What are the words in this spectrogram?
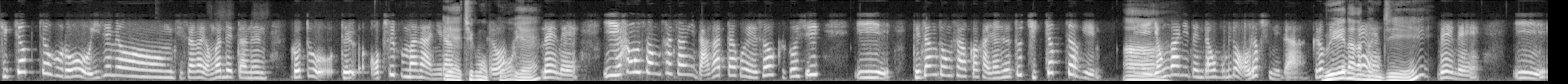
직접적으로 이재명 지사가 연관됐다는 그것도 될, 없을 뿐만 아니라. 예, 지금 없고, 예. 네네. 이 항우성 사장이 나갔다고 해서 그것이 이 대장동 사업과 관련해서 또 직접적인 아. 예, 연관이 된다고 보기도 어렵습니다. 왜 나갔는지. 네네. 이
